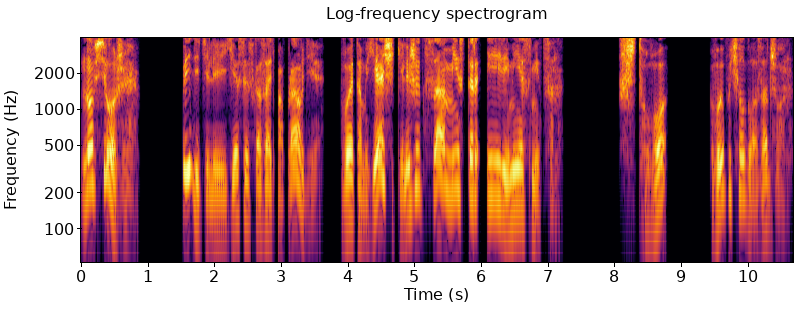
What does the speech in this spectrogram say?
Но все же, видите ли, если сказать по правде, в этом ящике лежит сам мистер Иеремия Смитсон. «Что?» — выпучил глаза Джон.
